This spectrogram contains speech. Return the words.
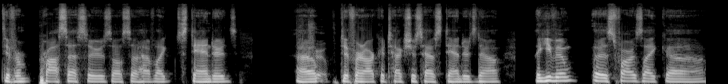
different processors also have like standards. Uh, True. different architectures have standards now. Like even as far as like uh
